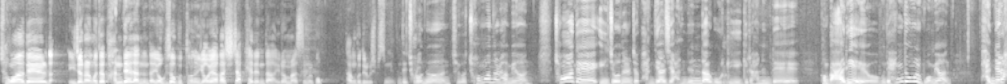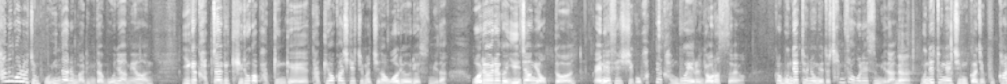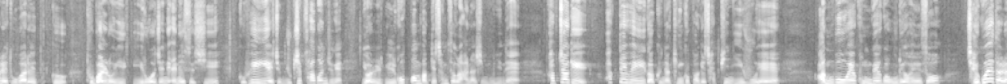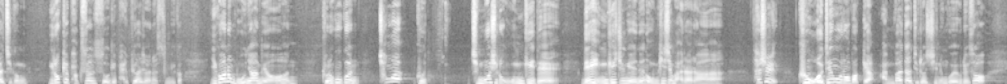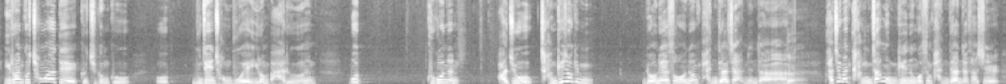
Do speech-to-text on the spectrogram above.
청와대를 나- 이전하는 것에 반대하지 않는다. 여기서부터는 여야가 시작해야 된다. 이런 말씀을 꼭 당부드리고 싶습니다. 근데 저는 제가 첨언을 하면 청와대 이전을 이제 반대하지 않는다고 그렇게 얘기를 하는데 그건 말이에요. 근데 행동을 보면 반대를 하는 걸로 좀 보인다는 말입니다. 뭐냐면 이게 갑자기 기류가 바뀐 게 다 기억하시겠지만 지난 월요일이었습니다. 월요일에 그 예정이 없던 그 NSC 그 확대 간부회의를 열었어요. 그럼 문 대통령에도 참석을 했습니다. 네. 문 대통령이 지금까지 북한의 도발에 그 도발로 이, 이루어진 NSC 그 회의에 지금 64번 중에 17번밖에 참석을 안 하신 분인데 갑자기 확대 회의가 그냥 긴급하게 잡힌 이후에 안보의 공백을 우려해서 재고해 달라 지금 이렇게 박수현 수석이 발표하지 않았습니까? 이거는 뭐냐면 결국은 청와 그 집무실을 옮기되 내 임기 중에는 옮기지 말아라. 사실 그 워딩으로밖에 안 받아들여지는 거예요. 그래서 이런 그 청와대 그 지금 그 어, 문재인 정부의 이런 말은 뭐 그거는 아주 장기적인 면에서는 반대하지 않는다. 네. 하지만 당장 옮기는 것은 반대한다. 사실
